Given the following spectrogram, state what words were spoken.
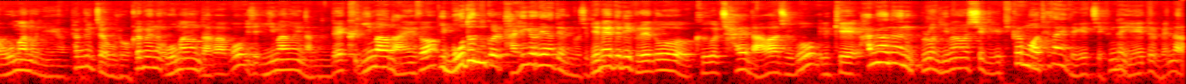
아, 5만 원이에요. 평균적으로. 그러면 5만 원 나가고 이제 2만 원이 남는데 그 2만 원 안에서 이 모든 걸 다 해결해야 되는 거지. 얘네들이 그래도 그걸 잘 나와주고 이렇게 하면은 물론 2만 원씩 이게 티끌 모아 태산이 되겠지. 근데 얘네들 맨날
